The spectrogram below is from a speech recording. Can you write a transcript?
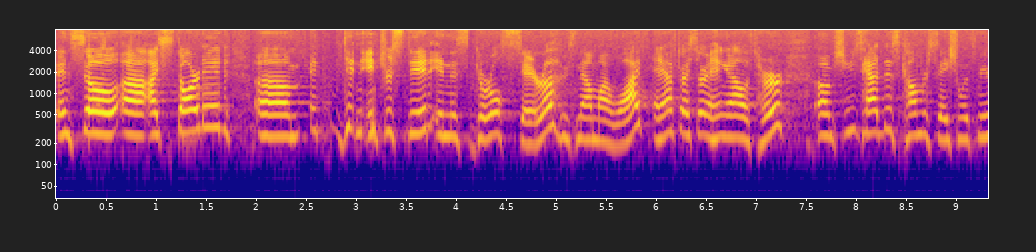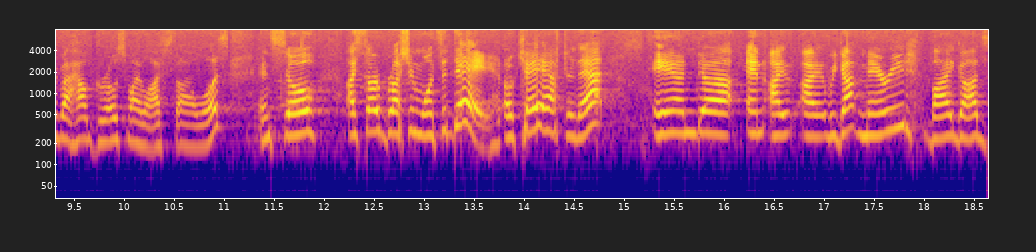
And so uh, I started um, getting interested in this girl, Sarah, who's now my wife. And after I started hanging out with her, um, she's had this conversation with me about how gross my lifestyle was. And so I started brushing once a day, okay, after that. And, uh, and I, I, we got married by God's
